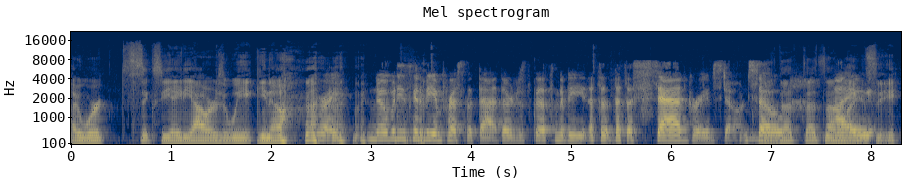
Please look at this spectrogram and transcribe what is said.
I worked 60, 80 hours a week, you know? right. Nobody's going to be impressed with that. They're just, that's going to be, that's a, that's a sad gravestone. So that, that's not a I, legacy.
